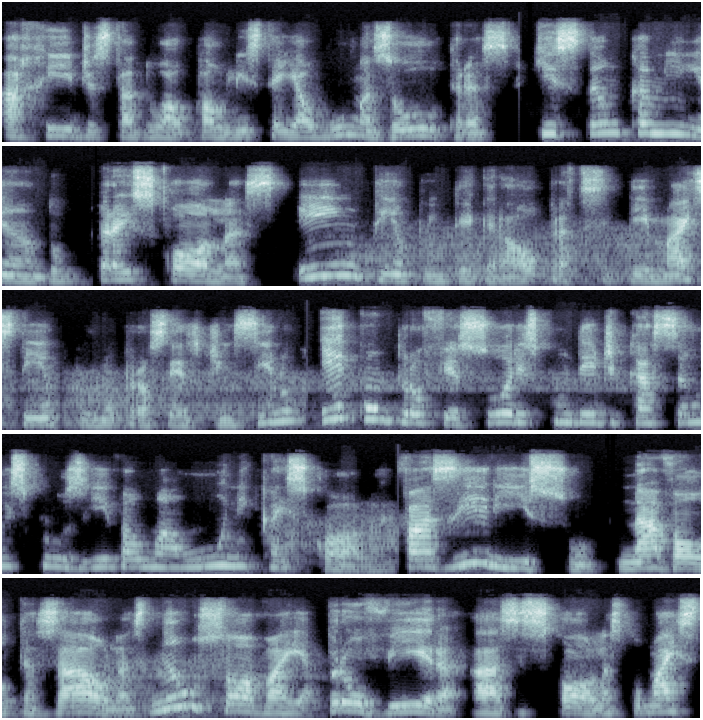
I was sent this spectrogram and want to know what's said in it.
a rede estadual paulista e algumas outras que estão caminhando para escolas em tempo integral, para se ter mais tempo no processo de ensino, e com professores com dedicação exclusiva a uma única escola. Fazer isso na volta às aulas não só vai prover as escolas com mais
